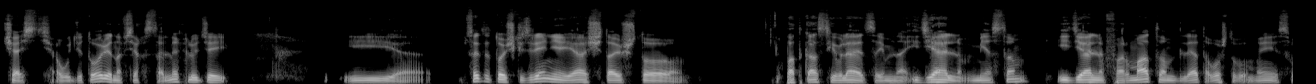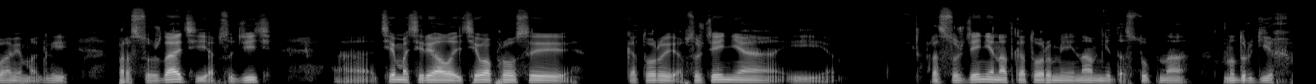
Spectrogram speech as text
часть аудитории, на всех остальных людей. И э, с этой точки зрения я считаю, что подкаст является именно идеальным местом, идеальным форматом для того, чтобы мы с вами могли порассуждать и обсудить э, те материалы и те вопросы, которые обсуждения и рассуждения над которыми нам недоступно на других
